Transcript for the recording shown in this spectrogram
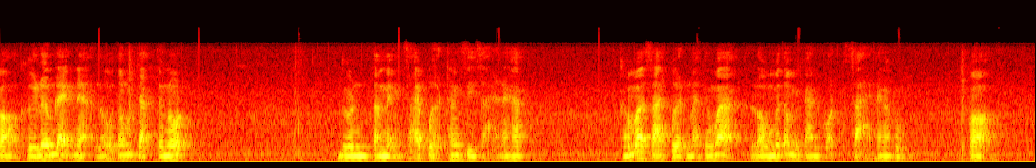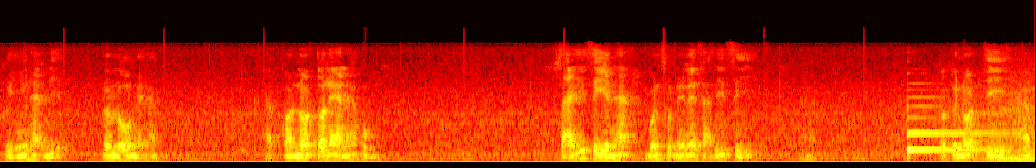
ก็คือเริ่มแรกเนี่ยเราต้องรู้จักตัวโน้ต ดนตำแหน่งสายเปิดทั้งสี่สายนะครับคำว่าสายเปิดหมายถึงว่าเราไม่ต้องมีการกดสายนะครับผมก็คืออย่างนี้นะดีดโล่งๆเลยนะครับครับก่อนโน้ตตัวแรกนะครับผม สายที่สี่นะฮะบนสุดนี้เลยสายที่สี่ก็คือโน้ต G นะครับ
